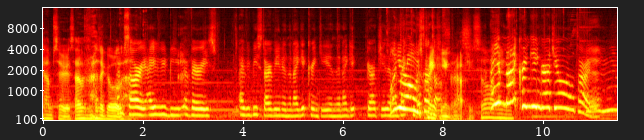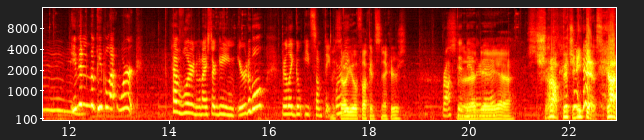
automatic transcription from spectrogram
I'm serious. I would rather go with I'm that. sorry. I would be a very, I would be starving, and then I get cranky, and then I get grouchy. Then Well, I you're always cranky and off. grouchy, so I am mean, not cranky and grouchy all the time. Even the people at work have learned when I start getting irritable, they're like, "Go eat something." They or throw they you a fucking Snickers. rocked it So the that other day, day. yeah. Shut up, bitch, and eat this. God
